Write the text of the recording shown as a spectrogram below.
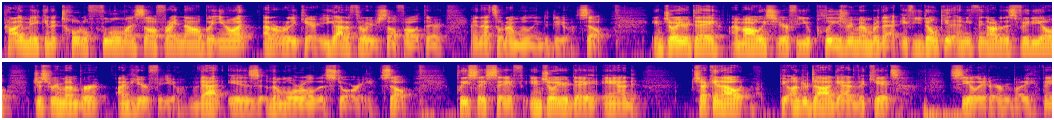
probably making a total fool of myself right now, but you know what? I don't really care. You got to throw yourself out there, and that's what I'm willing to do. So, Enjoy your day. I'm always here for you. Please remember that. If you don't get anything out of this video, just remember I'm here for you. That is the moral of the story. So please stay safe. Enjoy your day and checking out the Underdog Advocate. See you later, everybody. Thank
